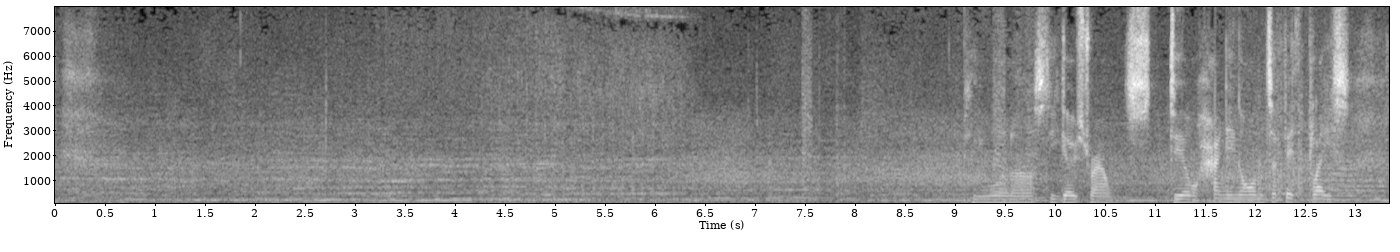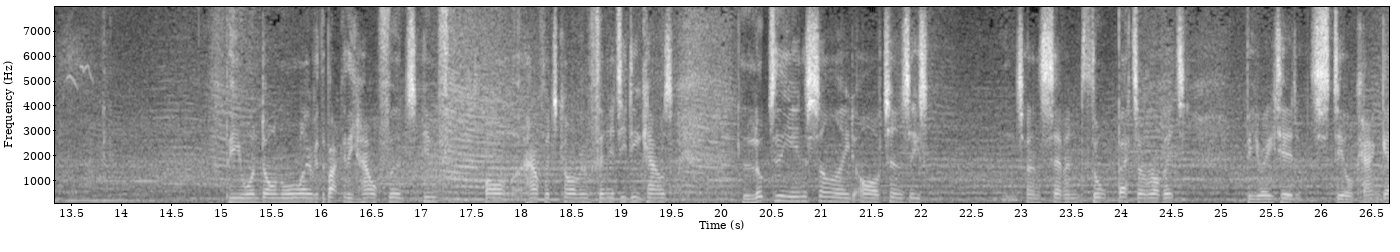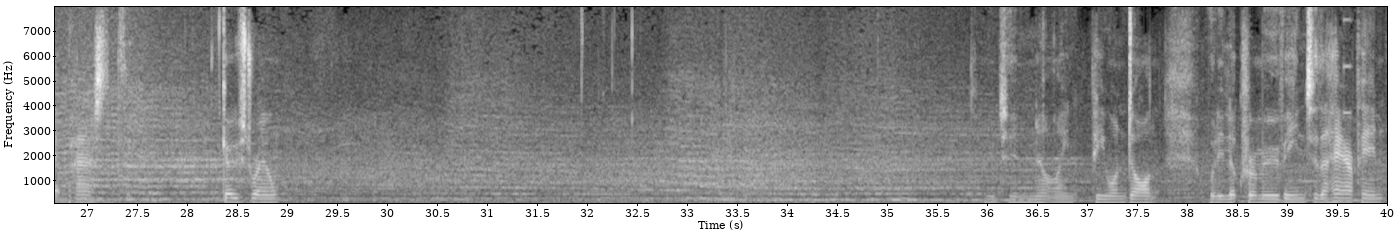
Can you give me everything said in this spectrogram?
P1 RC Ghost Round still hanging on to 5th place. P1 Don all over the back of the Halfords, Inf oh, Halfords car Infinity decals. Look to the inside of turn 6, turn 7, thought better of it. B rated, still can't get past Ghost Rail. Two to nine, P1 Don. Will he look for a move into the hairpin?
